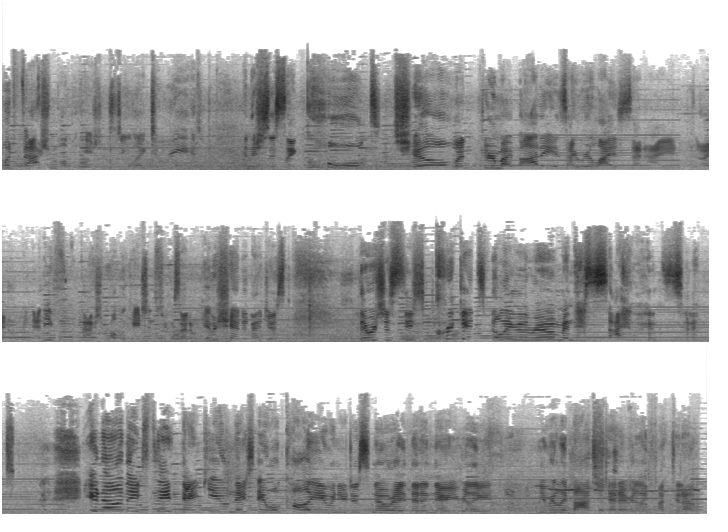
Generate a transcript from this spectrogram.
what fashion publications do you like to read? And there's this like cold chill went through my body as I realized that I, I don't read any fashion publications because I don't give a shit. And I just, there was just these crickets filling the room and this silence. And you know, they say thank you and they say we'll call you, and you just know right then and there you really, you really botched it. I really fucked it up.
